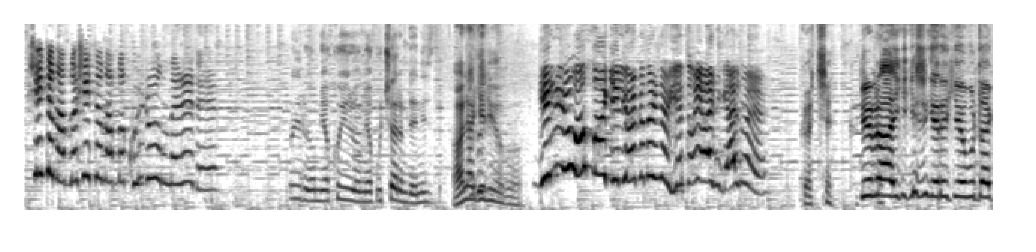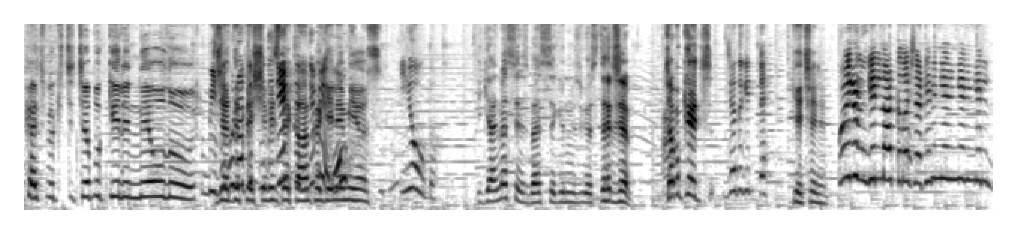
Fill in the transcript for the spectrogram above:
Şeytan abla şeytan abla kuyruğun nerede? Kuyruğum yok kuyruğum yok uçarım denizde. Hala geliyor bu. Geliyor vallahi geliyor arkadaşlar. Yeter yani gelme. Kaçın. Kübra iki kişi gerekiyor buradan kaçmak için. Çabuk gelin ne olur. Bizi Cadı bırakıp peşimizde gidecektin kanka değil mi? gelemiyoruz. İyi oldu. Bir gelmezseniz ben size gününüzü göstereceğim. Çabuk geç. Cadı gitti. Geçelim. Buyurun gelin arkadaşlar gelin gelin gelin gelin.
